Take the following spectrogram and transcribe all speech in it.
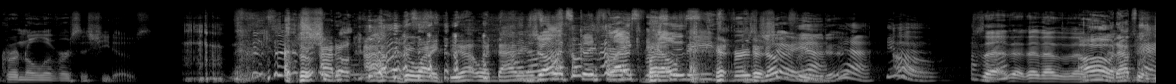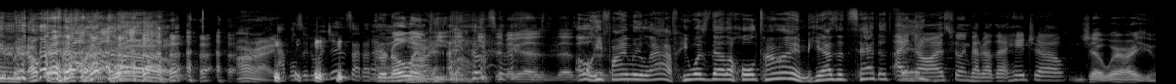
granola versus Cheetos. I don't. I have no idea what that is. What's good for us like versus- healthy versus junk Sure, food. yeah, yeah, yeah. oh So uh-huh. that- that- that- that- that- Oh, that- that's what you meant. Okay. I was like, All right. apples and oranges i don't know granola and, Mind and pizza. Maybe that's, that's Oh, he finally laughed. He was there the whole time. He hasn't said a I thing. know. I was feeling bad about that. Hey, Joe. Joe, where are you?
